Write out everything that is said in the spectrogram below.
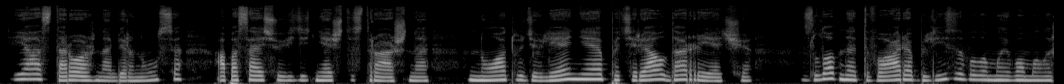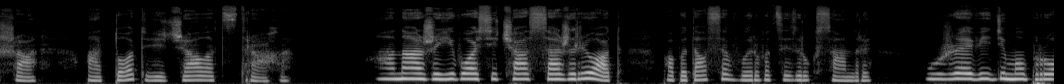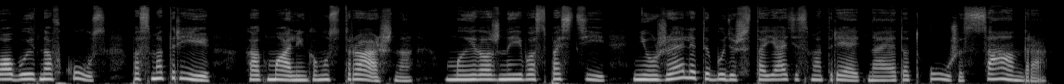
Я осторожно обернулся, опасаясь увидеть нечто страшное, но от удивления потерял дар речи. Злобная тварь облизывала моего малыша, а тот визжал от страха. «Она же его сейчас сожрет!» — попытался вырваться из рук Сандры. «Уже, видимо, пробует на вкус. Посмотри, как маленькому страшно. Мы должны его спасти. Неужели ты будешь стоять и смотреть на этот ужас, Сандра?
